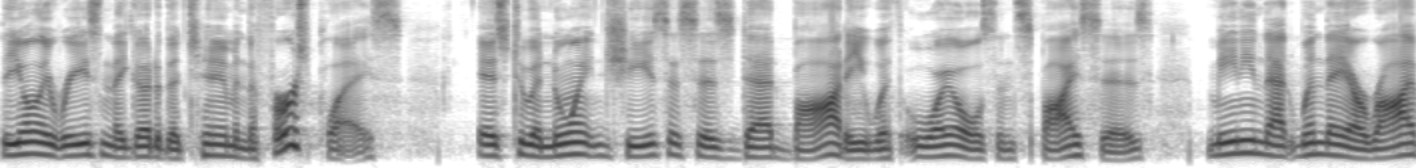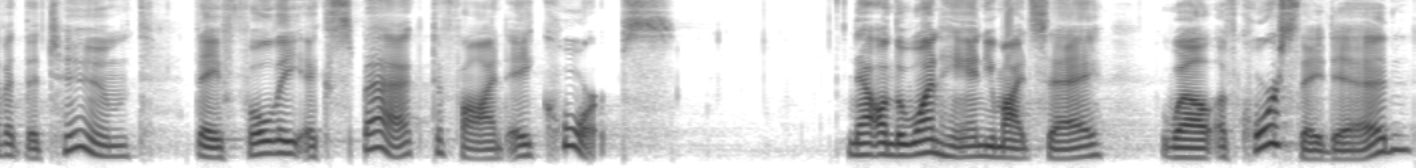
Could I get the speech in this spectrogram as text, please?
The only reason they go to the tomb in the first place is to anoint Jesus' dead body with oils and spices, meaning that when they arrive at the tomb, they fully expect to find a corpse. Now, on the one hand, you might say, well, of course they did.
